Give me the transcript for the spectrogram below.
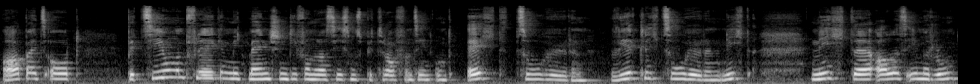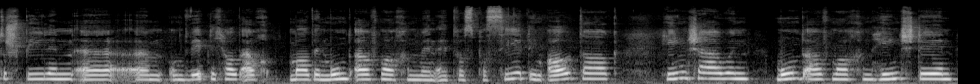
Arbeitsort. Beziehungen pflegen mit Menschen, die von Rassismus betroffen sind und echt zuhören, wirklich zuhören, nicht, nicht äh, alles immer runterspielen äh, ähm, und wirklich halt auch mal den Mund aufmachen, wenn etwas passiert im Alltag, hinschauen, Mund aufmachen, hinstehen,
